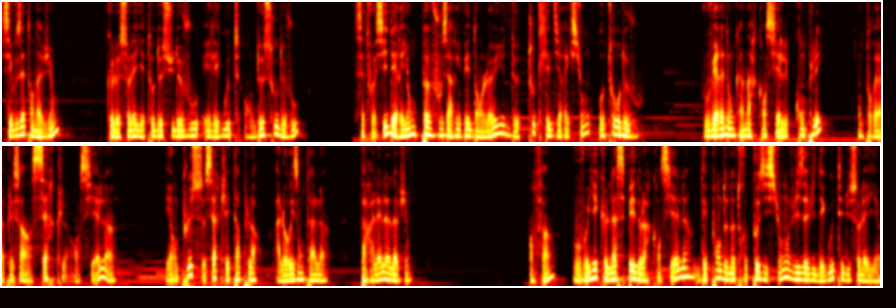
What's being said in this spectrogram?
Si vous êtes en avion, que le soleil est au-dessus de vous et les gouttes en dessous de vous, Cette fois-ci, des rayons peuvent vous arriver dans l'œil de toutes les directions autour de vous. Vous verrez donc un arc-en-ciel complet, on pourrait appeler ça un cercle en ciel, et en plus ce cercle est à plat, à l'horizontale, parallèle à l'avion. Enfin, vous voyez que l'aspect de l'arc-en-ciel dépend de notre position vis-à-vis des gouttes et du soleil.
